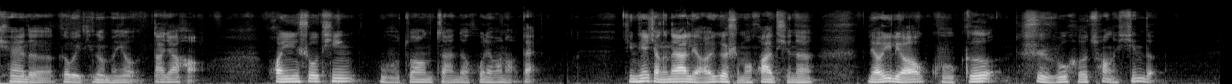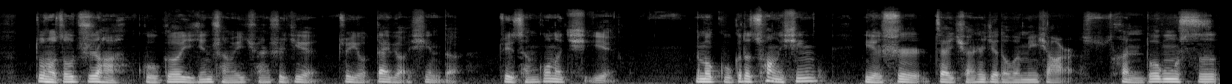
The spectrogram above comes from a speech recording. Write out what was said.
亲爱的各位听众朋友，大家好，欢迎收听武装咱的互联网脑袋。今天想跟大家聊一个什么话题呢？聊一聊谷歌是如何创新的。众所周知，哈，谷歌已经成为全世界最有代表性的、最成功的企业。那么，谷歌的创新也是在全世界的闻名遐迩，很多公司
